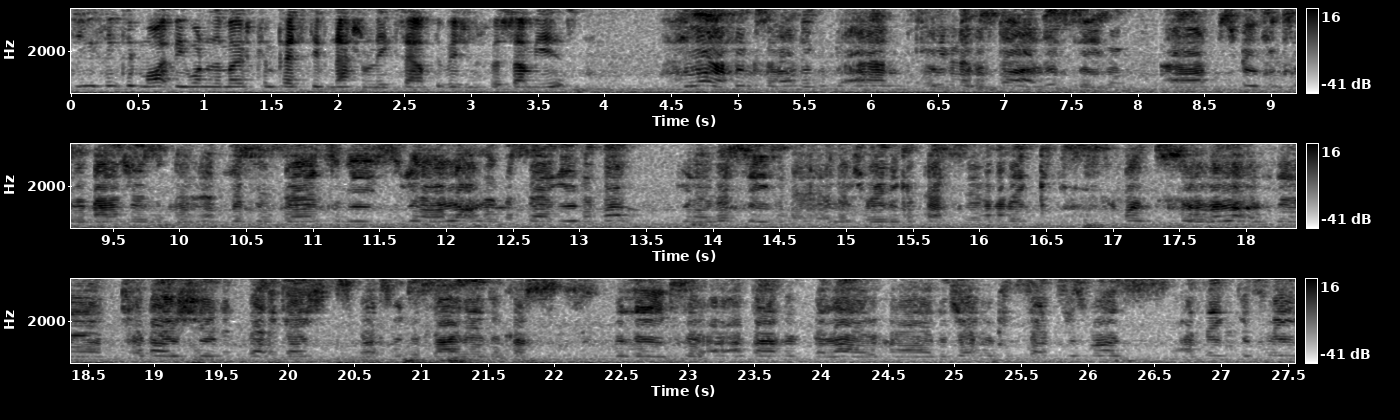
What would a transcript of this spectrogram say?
Do you think it might be one of the most competitive National League South divisions for some years? Yeah, I think so. I think um, even at the start of this season, um, speaking to the managers and, and, listening to their interviews, you know, a lot of them were saying even then, you know, this season it, it looks really competitive. And I think once sort of a lot of the promotion and relegation spots were decided across the leagues above and below, uh, the general consensus was, I think, between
